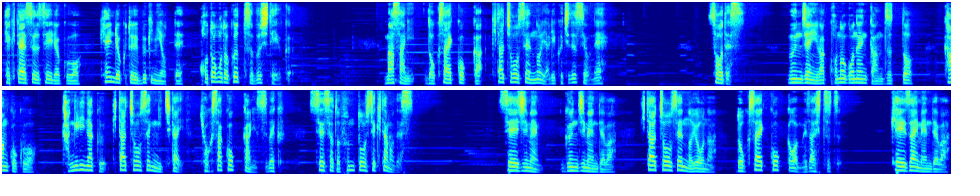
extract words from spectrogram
敵対する勢力を権力という武器によってことごとく潰していく。まさに独裁国家北朝鮮のやり口ですよね。そうです。ムン・ジェインはこの5年間ずっと韓国を限りなく北朝鮮に近い極左国家にすべく、せっさと奮闘してきたのです。政治面、軍事面では北朝鮮のような独裁国家を目指しつつ、経済面では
